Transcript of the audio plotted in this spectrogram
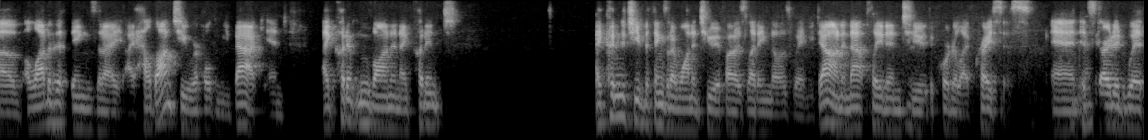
of a lot of the things that I, I held on to were holding me back and i couldn't move on and i couldn't I couldn't achieve the things that I wanted to if I was letting those weigh me down. And that played into the quarter life crisis and okay. it started with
